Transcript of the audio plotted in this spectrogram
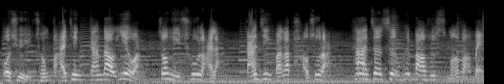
我去，从白天刚到夜晚，终于出来了，赶紧把它跑出来，看看这次会爆出什么宝贝。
